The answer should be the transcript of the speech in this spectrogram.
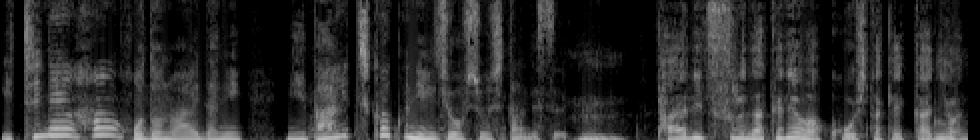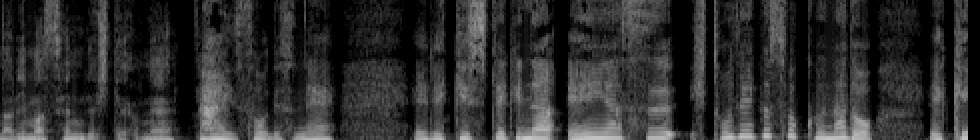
1年半ほどの間に2倍近くに上昇したんです。うん。対立するだけではこうした結果にはなりませんでしたよね。はい、そうですね。歴史的な円安、人手不足など、経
